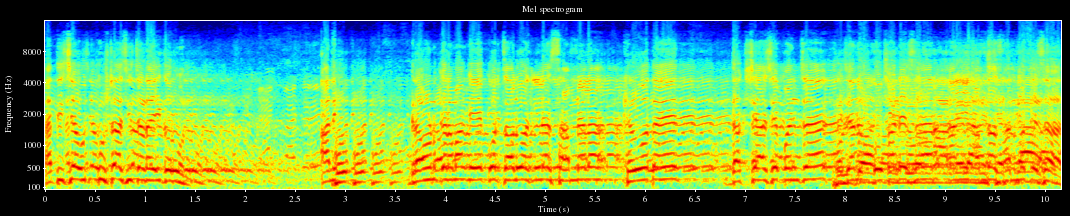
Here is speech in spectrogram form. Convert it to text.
अतिशय उत्कृष्ट अशी चढाई करून. आणि ग्राउंड क्रमांक एक वर चालू असलेल्या सामन्याला खेळवत आहेत दक्ष असे पंच गजानन कोकाटे सर आणि रामदास हनुमते सर.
